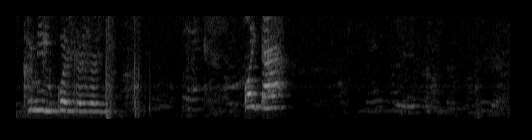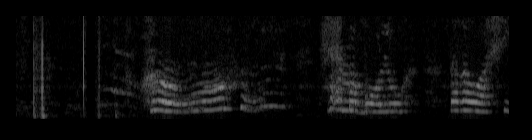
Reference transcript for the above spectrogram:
এখানে লুকাই যাই ওই দাঁড়া হ্যাঁ। মা বলো দাঁড়াও আসি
